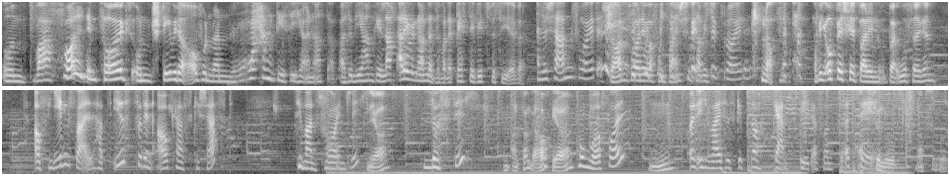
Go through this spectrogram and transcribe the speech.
und war voll dem Zeugs und stehe wieder auf und dann lachen die sich einen Ast ab. Also die haben gelacht, alle miteinander. Das war der beste Witz für sie ever. Also Schadenfreude. Schadenfreude war vom Feinsten. Das habe ich, Freude. Genau. Habe ich oft festgestellt bei den bei Urvölkern. Auf jeden Fall habt ihr es zu den Aukas geschafft. Sie waren freundlich. Ja. Lustig. Am Anfang auch, ja. Humorvoll. Mhm. Und ich weiß, es gibt noch ganz viel davon zu erzählen. Absolut, absolut.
